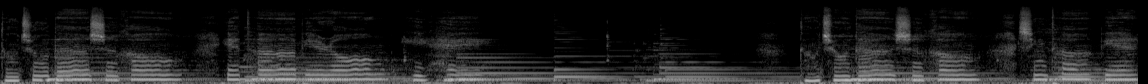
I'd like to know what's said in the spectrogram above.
独处的时候也特别容易黑，独处的时候心特别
